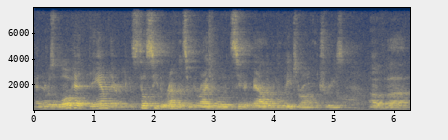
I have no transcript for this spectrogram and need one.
And there was a low-head dam there, and you can still see the remnants when you ride the Boone and Scenic Valley when the leaves are off the trees of uh,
